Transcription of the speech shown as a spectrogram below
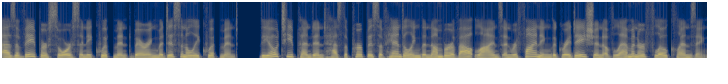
As a vapor source and equipment bearing medicinal equipment, the OT pendant has the purpose of handling the number of outlines and refining the gradation of laminar flow cleansing.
